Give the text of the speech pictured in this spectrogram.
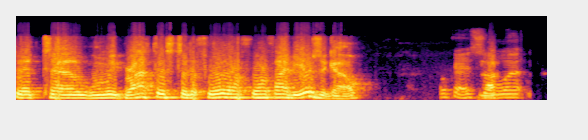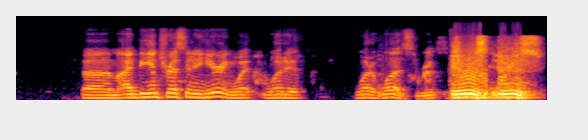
that, uh, when we brought this to the floor four or five years ago. Okay, so what, um, I'd be interested in hearing what, what it, what it was. Re- It was, it was,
